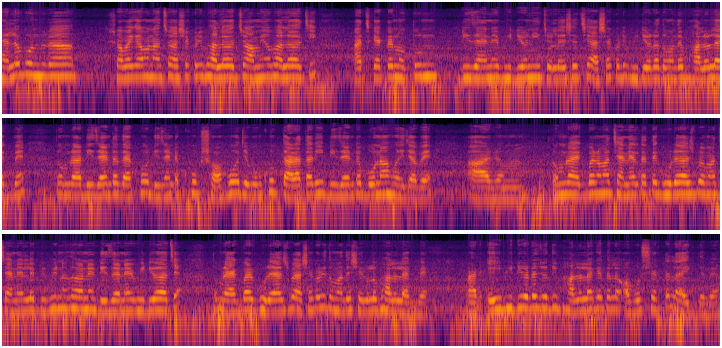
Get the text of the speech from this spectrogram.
Hello বন্ধুরা, সবাই কেমন আছো? আশা করি ভালো আছো, আমিও ভালো আছি। আজকে একটা নতুন ডিজাইনের ভিডিও নিয়ে চলে এসেছি। আশা করি ভিডিওটা তোমাদের ভালো লাগবে। তোমরা ডিজাইনটা দেখো, ডিজাইনটা খুব সহজ এবং খুব তাড়াতাড়ি ডিজাইনটা বোনা হয়ে যাবে। আর তোমরা একবার আমার চ্যানেলটাতে ঘুরে আসবে। আমার চ্যানেলে বিভিন্ন ধরনের ডিজাইনের ভিডিও আছে। তোমরা একবার ঘুরে আসবে। আশা করি তোমাদের সেগুলো ভালো লাগবে। আর এই ভিডিওটা যদি ভালো লাগে, তাহলে অবশ্যই একটা লাইক দেবে।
